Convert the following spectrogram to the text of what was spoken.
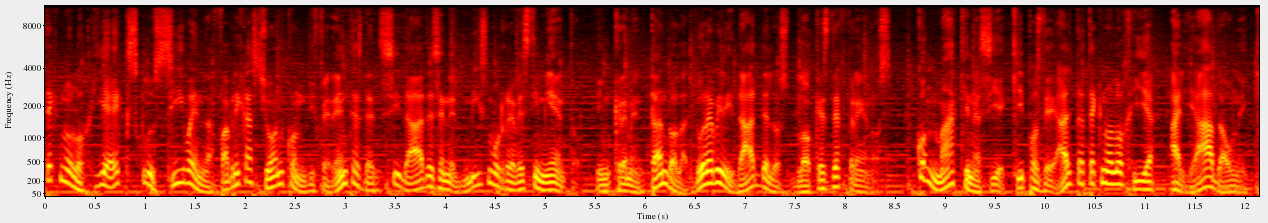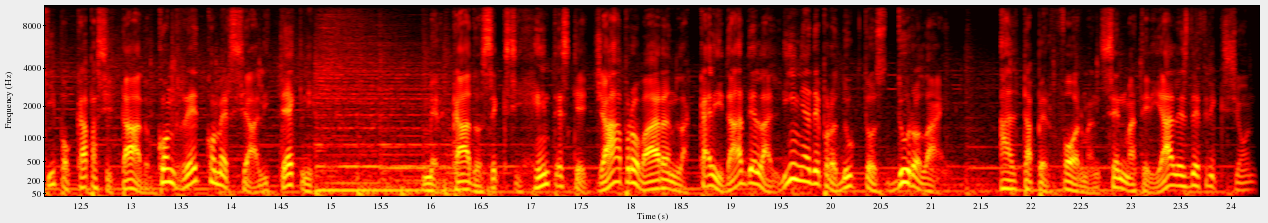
tecnología exclusiva en la fabricación con diferentes densidades en el mismo revestimiento, incrementando la durabilidad de los bloques de frenos. Con máquinas y equipos de alta tecnología aliado a un equipo capacitado con red comercial y técnica. Mercados exigentes que ya aprobaron la calidad de la línea de productos Duroline. Alta performance en materiales de fricción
